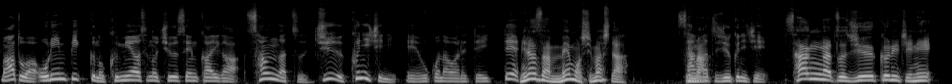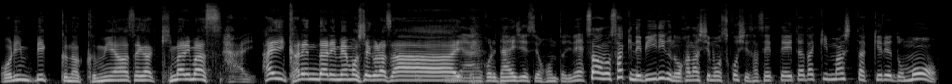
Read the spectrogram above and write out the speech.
まあ、あとはオリンピックの組み合わせの抽選会が3月19日に、えー行われていて皆さんメモしました？3月19日。3月19日にオリンピックの組み合わせが決まります。はい。はいカレンダーにメモしてください。いやーこれ大事ですよ本当にね。さああのさっきね B リーグのお話も少しさせていただきましたけれども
